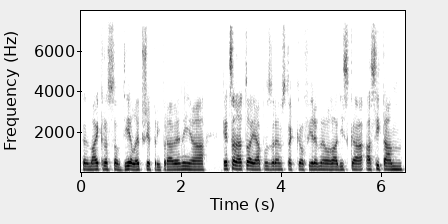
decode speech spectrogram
ten Microsoft je lepšie pripravený a keď sa na to aj ja pozriem z takého firmného hľadiska, asi tam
